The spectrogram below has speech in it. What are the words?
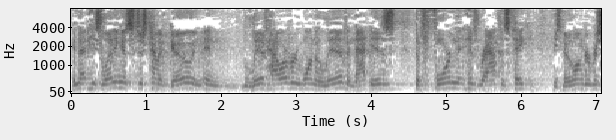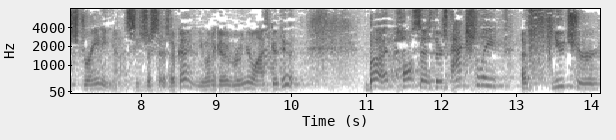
and that he's letting us just kind of go and, and live however we want to live, and that is the form that his wrath is taking. He's no longer restraining us. He just says, okay, you want to go ruin your life, go do it. But Paul says there's actually a future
